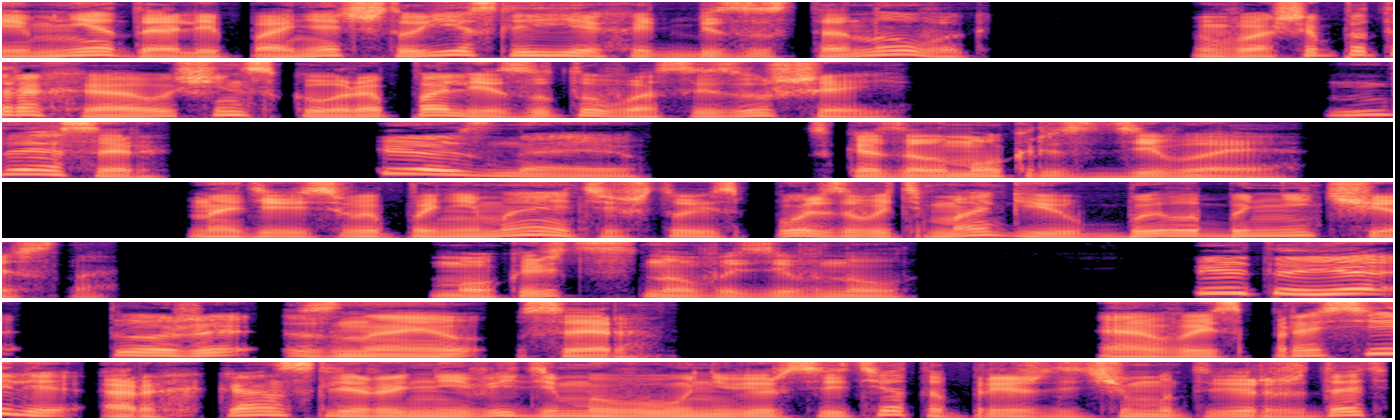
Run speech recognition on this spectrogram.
И мне дали понять, что если ехать без остановок, ваши потроха очень скоро полезут у вас из ушей. Да, сэр. Я знаю, сказал Мокрис, зевая. Надеюсь, вы понимаете, что использовать магию было бы нечестно. Мокрист снова зевнул. Это я тоже знаю, сэр. А вы спросили архканцлера невидимого университета, прежде чем утверждать,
